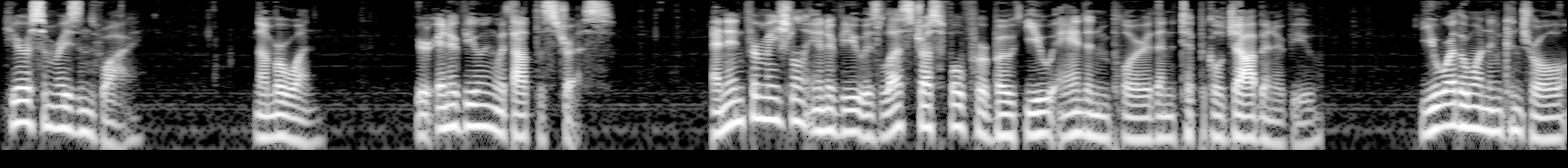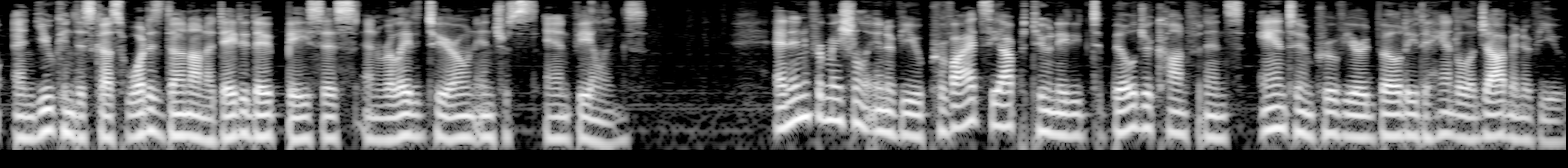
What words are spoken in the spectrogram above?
Here are some reasons why. Number one, you're interviewing without the stress. An informational interview is less stressful for both you and an employer than a typical job interview. You are the one in control, and you can discuss what is done on a day to day basis and related to your own interests and feelings. An informational interview provides the opportunity to build your confidence and to improve your ability to handle a job interview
